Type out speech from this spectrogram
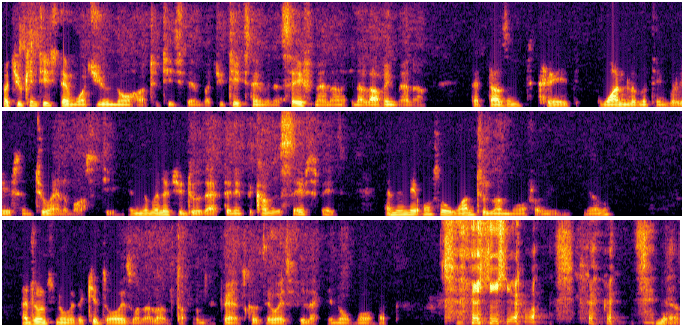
But you can teach them what you know how to teach them, but you teach them in a safe manner, in a loving manner that doesn't create one limiting beliefs and two animosity. And the minute you do that, then it becomes a safe space. And then they also want to learn more from you, you know? I don't know whether kids always want to learn stuff from their parents because they always feel like they know more, but yeah. yeah.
